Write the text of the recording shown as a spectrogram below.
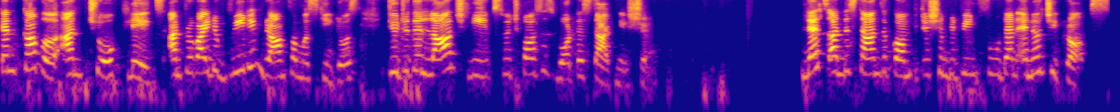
can cover and choke lakes and provide a breeding ground for mosquitoes due to their large leaves which causes water stagnation. Let's understand the competition between food and energy crops.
